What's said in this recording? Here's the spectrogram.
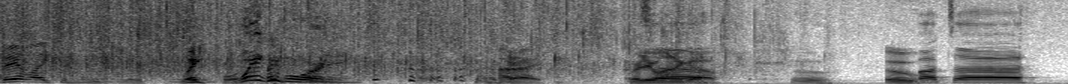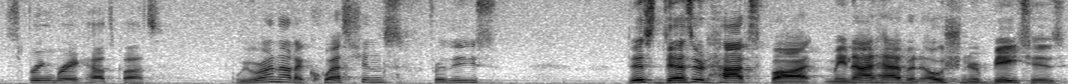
Say it like you mean it, Luke. Wakeboarding. Wakeboarding! All right. Where do you want to Uh, go? Ooh. Ooh. About uh, spring break hotspots. We run out of questions for these? This desert hotspot may not have an ocean or beaches,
